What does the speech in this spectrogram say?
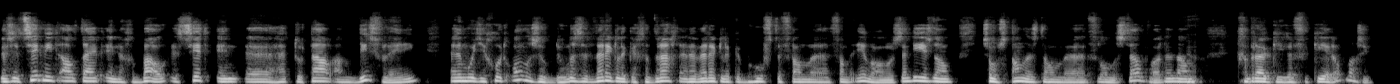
Dus het zit niet altijd in een gebouw, het zit in uh, het totaal aan dienstverlening. En dan moet je goed onderzoek doen. Dat is het werkelijke gedrag en de werkelijke behoeften van, uh, van de inwoners. En die is dan soms anders dan uh, verondersteld wordt. En dan gebruik je de verkeerde oplossing.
